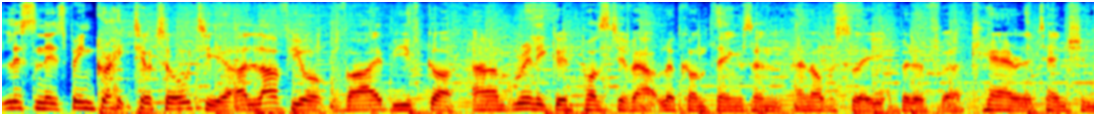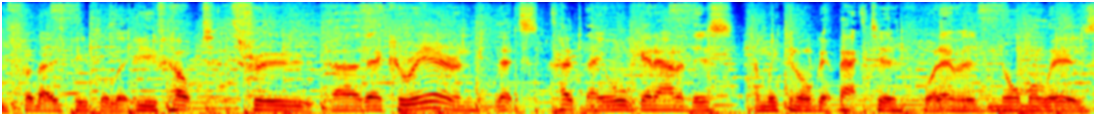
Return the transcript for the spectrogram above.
listen, it's been great to talk to you. I love your vibe. You've got um, really good, positive outlook on things, and, and obviously a bit of uh, care and attention for those people that you've helped through uh, their career. And let's hope they all get out of this, and we can all get back to whatever normal is.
